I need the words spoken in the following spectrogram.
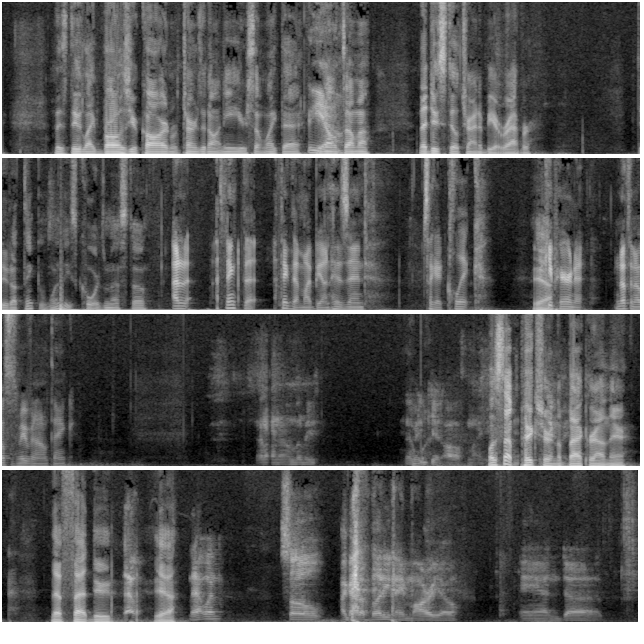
this dude like borrows your car and returns it on E or something like that. You know what I'm talking about? That dude's still trying to be a rapper. Dude, I think one of these chords messed up. I don't. I think that. I think that might be on his end. It's like a click. Yeah. Keep hearing it. Nothing else is moving. I don't think. I don't know. Let me let me get off my. What's that picture in the background there? That fat dude. That Yeah. that one. So I got a buddy named Mario, and uh,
